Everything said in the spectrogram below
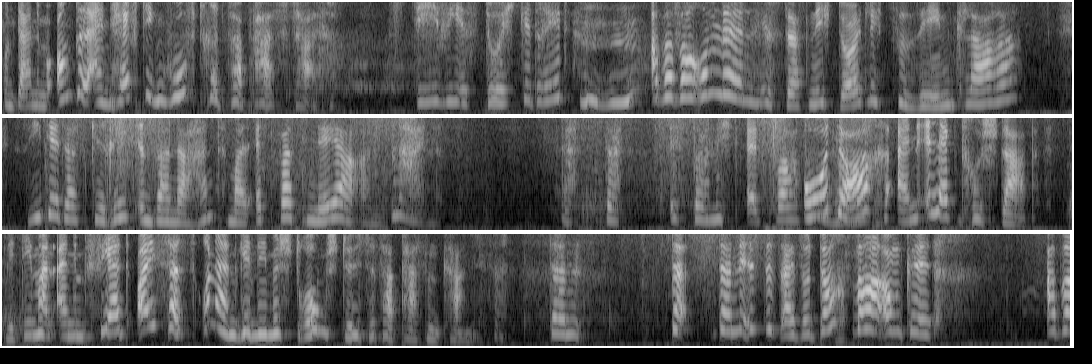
und deinem Onkel einen heftigen Huftritt verpasst hat. Stevie ist durchgedreht? Aber warum denn? Ist das nicht deutlich zu sehen, Clara? Sieh dir das Gerät in seiner Hand mal etwas näher an. Nein. Das, das ist doch nicht etwa... Oh doch, ein Elektrostab, mit dem man einem Pferd äußerst unangenehme Stromstöße verpassen kann. Dann, da, dann ist es also doch wahr, Onkel. Aber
